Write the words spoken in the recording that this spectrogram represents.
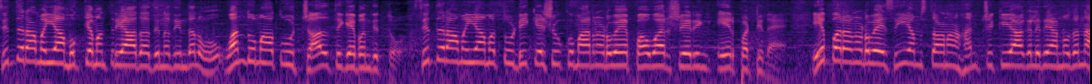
ಸಿದ್ದರಾಮಯ್ಯ ಮುಖ್ಯಮಂತ್ರಿಯಾದ ದಿನದಿಂದಲೂ ಒಂದು ಮಾತು ಚಾಲ್ತಿಗೆ ಬಂದಿತ್ತು. ಸಿದ್ದರಾಮಯ್ಯ ಮತ್ತು ಡಿಕೆ ಶಿವಕುಮಾರ್ ನಡುವೆ ಪವರ್ ಶೇರಿಂಗ್ ಏರ್ಪಟ್ಟಿದೆ. ಇಬ್ಬರ ನಡುವೆ ಸಿಎಂ ಸ್ಥಾನ ಹಂಚಿಕೆಯಾಗಲಿದೆ ಅನ್ನೋದನ್ನ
